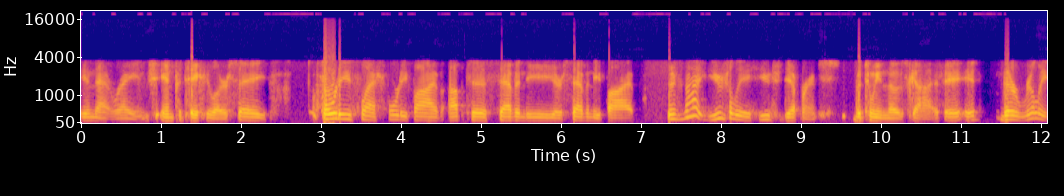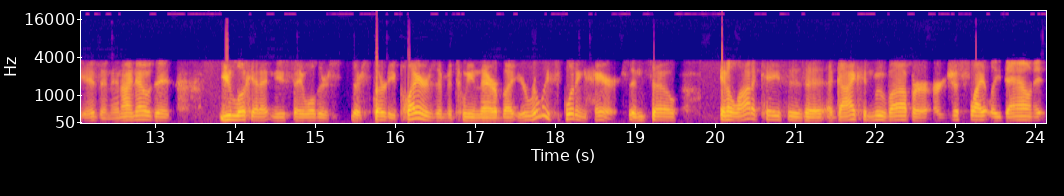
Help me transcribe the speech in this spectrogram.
in that range, in particular, say 40 slash 45 up to 70 or 75 there's not usually a huge difference between those guys. It, it there really isn't, and I know that you look at it and you say, well, there's there's 30 players in between there, but you're really splitting hairs. And so, in a lot of cases, a, a guy can move up or, or just slightly down it,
